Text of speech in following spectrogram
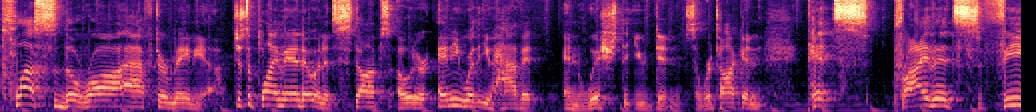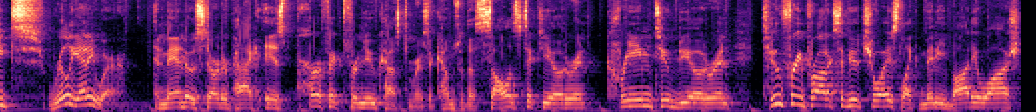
plus the raw after mania. Just apply Mando and it stops odor anywhere that you have it and wish that you didn't. So we're talking pits, privates, feet, really anywhere. And Mando's starter pack is perfect for new customers. It comes with a solid stick deodorant, cream tube deodorant, two free products of your choice like mini body wash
